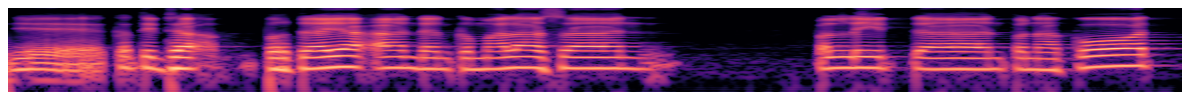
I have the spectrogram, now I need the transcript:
ya, ketidakberdayaan dan kemalasan, pelit dan penakut,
